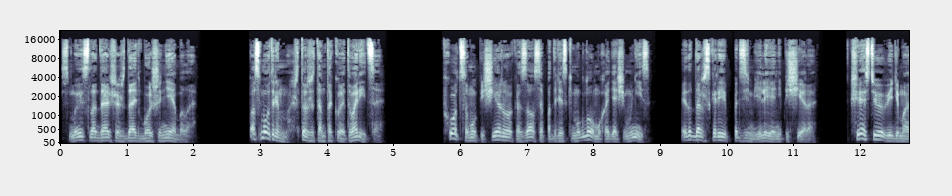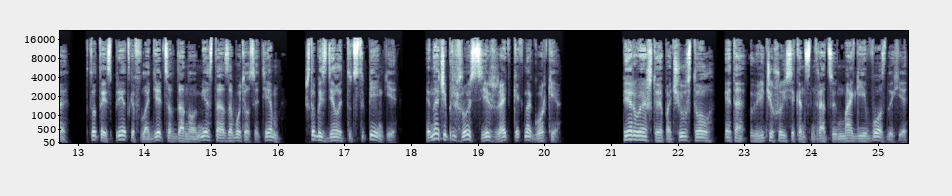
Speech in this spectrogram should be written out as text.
Смысла дальше ждать больше не было. Посмотрим, что же там такое творится. Вход в саму пещеру оказался под резким углом, уходящим вниз. Это даже скорее подземелье, а не пещера. К счастью, видимо, кто-то из предков владельцев данного места озаботился тем, чтобы сделать тут ступеньки, иначе пришлось съезжать, как на горке. Первое, что я почувствовал, это увеличившуюся концентрацию магии в воздухе.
